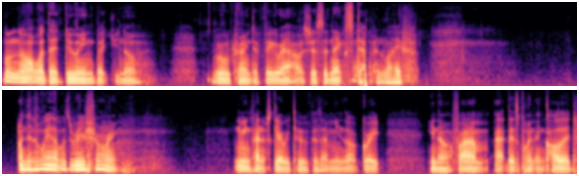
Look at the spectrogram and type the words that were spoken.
Not not what they're doing, but you know, we're all trying to figure out. It's just the next step in life. And in a way, that was reassuring. I mean, kind of scary too, because that means, oh, great, you know, if I'm at this point in college,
